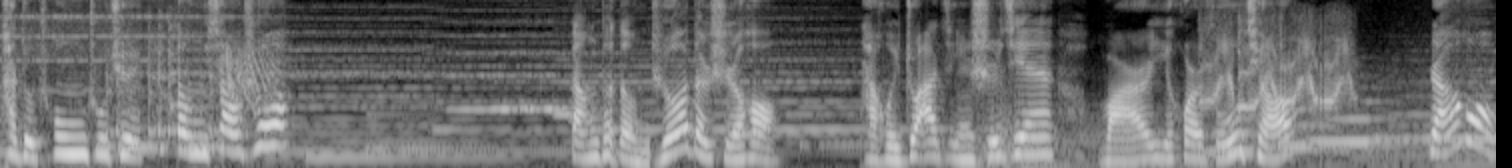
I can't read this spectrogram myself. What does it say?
他就冲出去等校车。当他等车的时候，他会抓紧时间玩一会儿足球，然后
